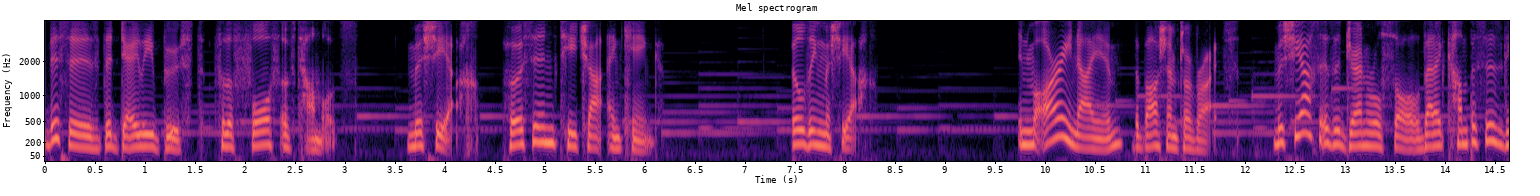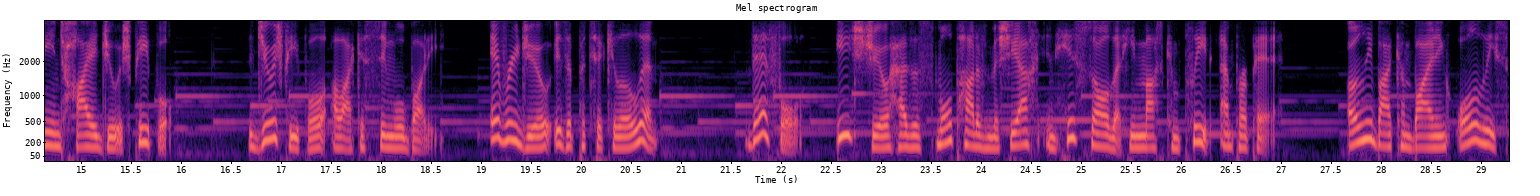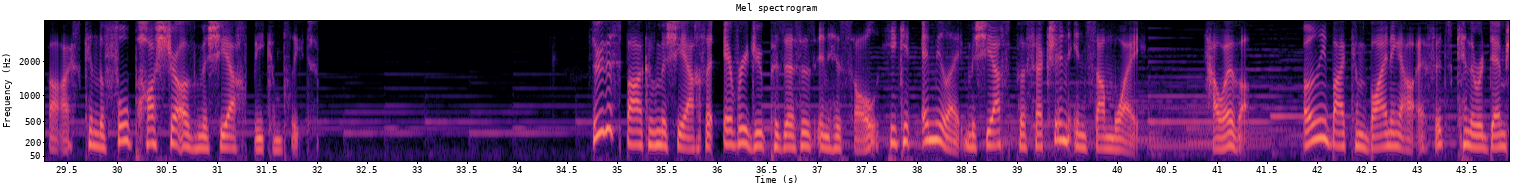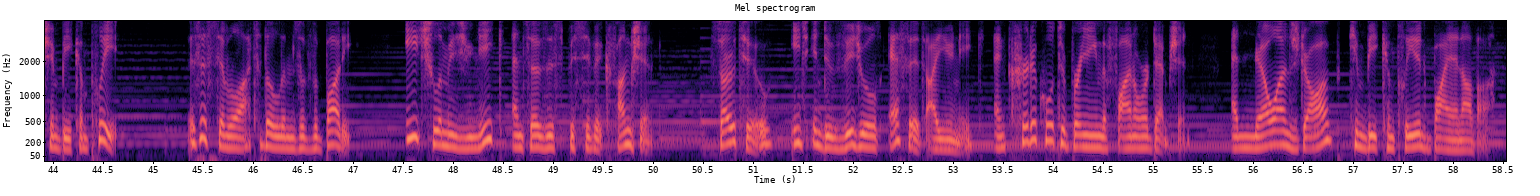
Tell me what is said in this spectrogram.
This is the daily boost for the 4th of Tammuz. Mashiach, person, teacher, and king. Building Mashiach. In Me'or Einayim, the Baal Shem Tov writes, Mashiach is a general soul that encompasses the entire Jewish people. The Jewish people are like a single body. Every Jew is a particular limb. Therefore, each Jew has a small part of Mashiach in his soul that he must complete and prepare. Only by combining all of these sparks can the full posture of Mashiach be complete. Through the spark of Mashiach that every Jew possesses in his soul, he can emulate Mashiach's perfection in some way. However, only by combining our efforts can the redemption be complete. This is similar to the limbs of the body. Each limb is unique and serves a specific function. So, too, each individual's efforts are unique and critical to bringing the final redemption, and no one's job can be completed by another.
